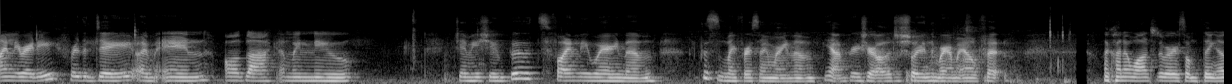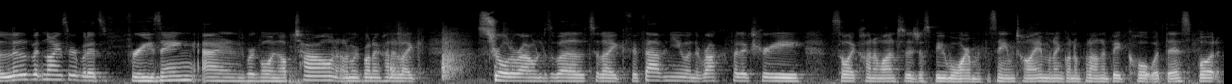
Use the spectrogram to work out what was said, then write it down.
Finally ready for the day. I'm in all black and my new Jimmy Choo boots, finally wearing them. I think this is my first time wearing them. Yeah, I'm pretty sure I'll just show you in the mirror my outfit. I kind of wanted to wear something a little bit nicer, but it's freezing and we're going uptown and we're gonna kind of like stroll around as well to like Fifth Avenue and the Rockefeller tree. So I kind of wanted to just be warm at the same time and I'm gonna put on a big coat with this, but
